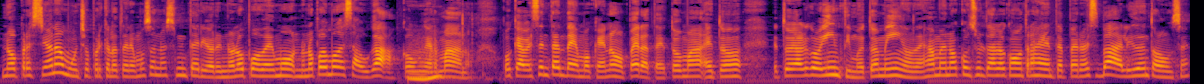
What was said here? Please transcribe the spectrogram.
nos presiona mucho porque lo tenemos en nuestro interior y no lo podemos, no nos podemos desahogar con un hermano, porque a veces entendemos que no, espérate, esto más- esto, esto es algo íntimo, esto es mío, déjame no consultarlo con otra gente, pero es válido entonces.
